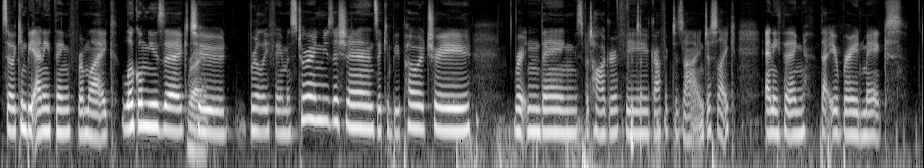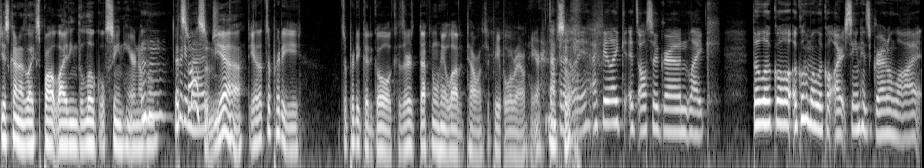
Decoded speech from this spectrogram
So it can be anything from like local music Right. to really famous touring musicians. It can be poetry, written things, photography, graphic design, just like anything that your brain makes. Just kind of like spotlighting the local scene here in Oklahoma. Mhm, That's awesome. much. Yeah. Yeah, that's a pretty it's a pretty good goal because there's definitely a lot of talented people around here. Absolutely. Definitely. I feel like it's also grown like the local Oklahoma local art scene has grown a lot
